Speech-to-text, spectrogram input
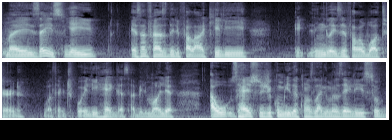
Mas é isso. E aí, essa frase dele falar que ele. Em inglês ele fala watered. Water, tipo, ele rega, sabe? Ele molha os restos de comida com as lágrimas dele. Isso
